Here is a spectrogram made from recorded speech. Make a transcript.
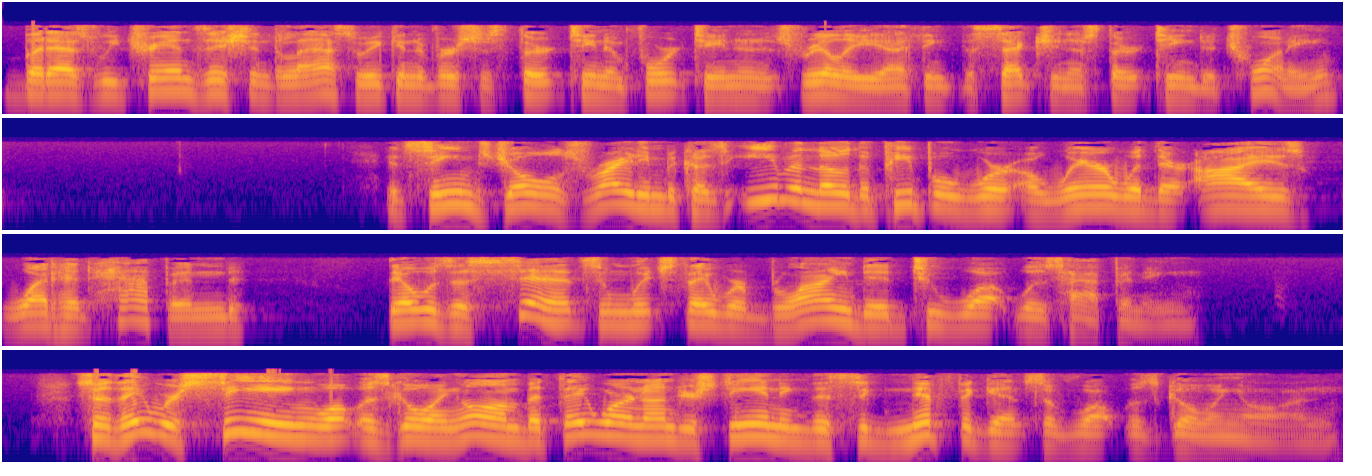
But as we transitioned last week into verses 13 and 14, and it's really, I think the section is 13 to 20, it seems Joel's writing because even though the people were aware with their eyes what had happened, there was a sense in which they were blinded to what was happening. So they were seeing what was going on, but they weren't understanding the significance of what was going on.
